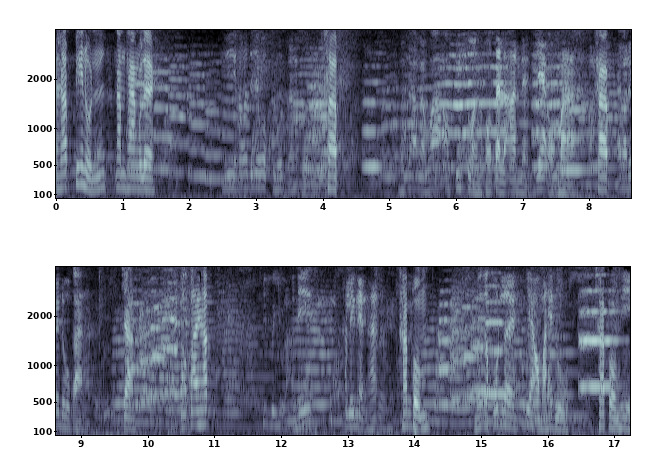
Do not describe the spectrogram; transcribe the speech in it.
ไปเลยครับ พี่ขนุนนำทางไปเลย นี่เขาก็จะเรียกว่าฟลุตนะครับผมครับมันจะแบบว่าเอาชิ้นส่วนของแต่ละอันเนี่ยแยกออกมาครับให้เราได้ดูกันจ้ะต่อไปครับอันนี้คาริเน็ตฮะครับผมเหมือนกับฟุตเลยแยกออกมาให้ดูครับผมนี่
